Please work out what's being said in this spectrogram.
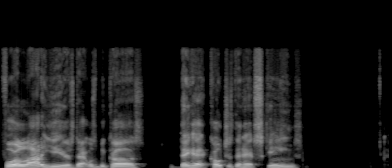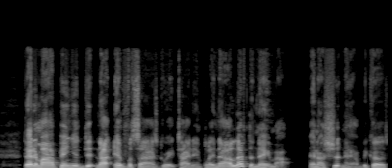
For a lot of years, that was because they had coaches that had schemes that, in my opinion, did not emphasize great tight end play. Now, I left the name out, and I shouldn't have because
